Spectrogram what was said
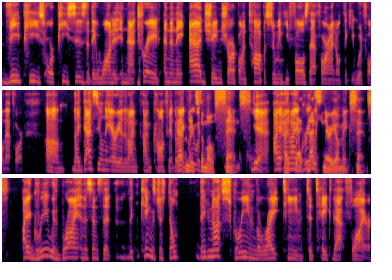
the piece or pieces that they wanted in that trade, and then they add Shaedon Sharpe on top, assuming he falls that far, and I don't think he would fall that far. Um, like that's the only area that I'm I'm confident. But I that agree makes with the most sense. yeah, I Like and I that- agree that with scenario makes sense. I agree with Bryant in the sense that the Kings just don't they do not scream the right team to take that flyer.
